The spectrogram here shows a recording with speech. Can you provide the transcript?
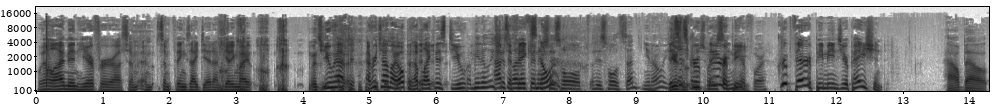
well, I'm in here for uh, some um, some things I did. I'm getting my. Do you have to every time I open up like this? Do you? I mean, at least have just to let him fake finish snore? his whole his whole sentence. You know, This is group what he's in therapy. here for. Group therapy means you're patient. How about?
